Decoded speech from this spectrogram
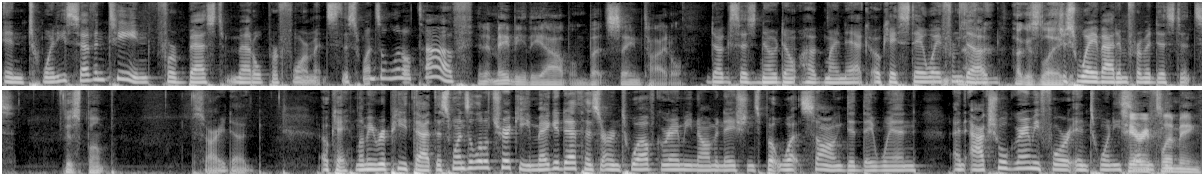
in 2017 for Best Metal Performance? This one's a little tough. and it may be the album, but same title. Doug says, No, don't hug my neck. Okay, stay away from Doug. Hug his leg. Just wave at him from a distance. Fist bump. Sorry, Doug. Okay, let me repeat that. This one's a little tricky. Megadeth has earned 12 Grammy nominations, but what song did they win an actual Grammy for in 2017? Terry Fleming.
